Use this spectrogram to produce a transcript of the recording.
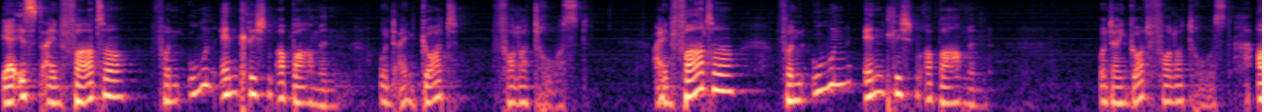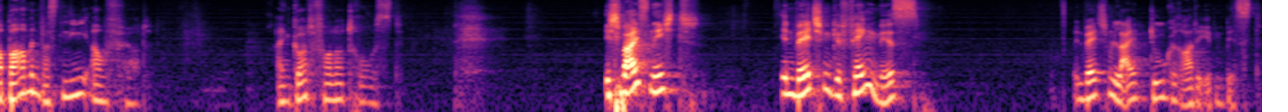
Er ist ein Vater von unendlichem Erbarmen und ein Gott voller Trost. Ein Vater von unendlichem Erbarmen und ein Gott voller Trost. Erbarmen, was nie aufhört. Ein Gott voller Trost. Ich weiß nicht, in welchem Gefängnis, in welchem Leid du gerade eben bist.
